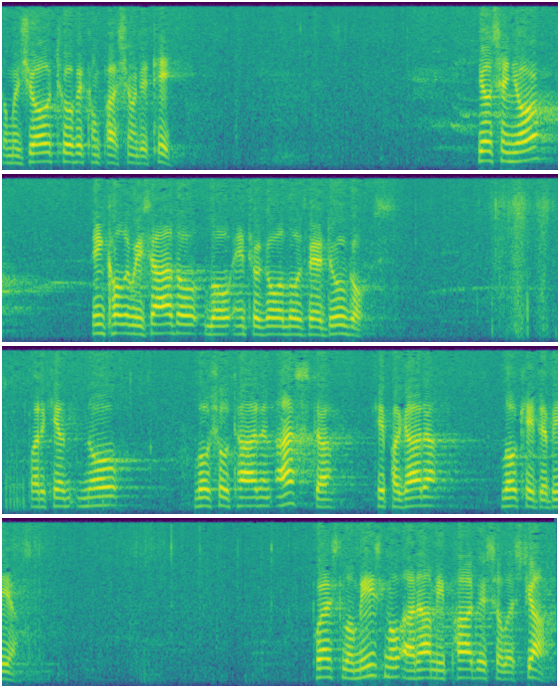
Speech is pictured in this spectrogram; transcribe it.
Como yo tuve compasión de ti. Y el Señor, encolorizado, lo entregó a los verdugos para que no lo soltaran hasta que pagara lo que debía. Pues lo mismo hará mi Padre Celestial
